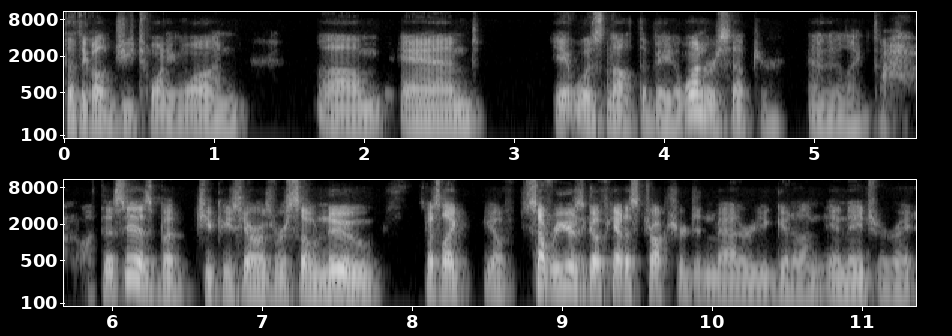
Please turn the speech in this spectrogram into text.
that they called G21. Um, and it was not the beta 1 receptor. And they're like, I don't know what this is, but GPCRs were so new it's like you know, several years ago, if you had a structure, it didn't matter. You get it on in nature, right?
